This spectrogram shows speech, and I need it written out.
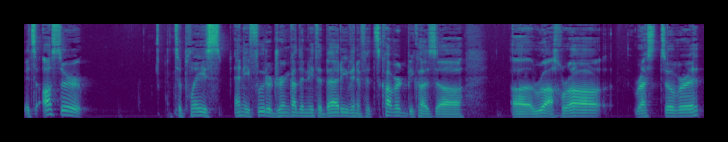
It's also to place any food or drink underneath the bed, even if it's covered, because uh, uh, Ruach Ra rests over it.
